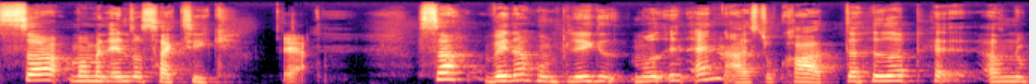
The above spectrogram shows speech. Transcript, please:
så må man ændre taktik. Ja. Så vender hun blikket mod en anden aristokrat, der hedder pa- og nu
